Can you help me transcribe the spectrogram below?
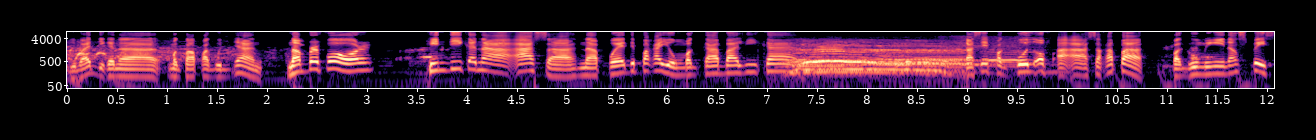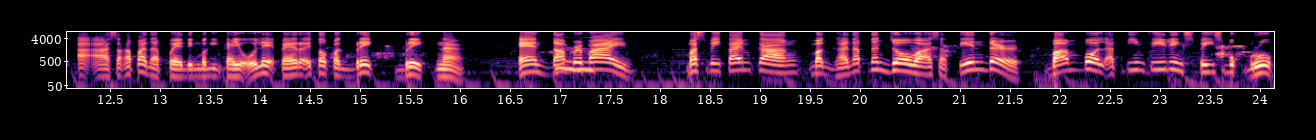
Di ba? Hindi ka na magpapagod niyan. Number four, hindi ka naaasa na pwede pa kayong magkabalikan. Kasi pag cool off, aasa ka pa. Pag humingi ng space, aasa ka pa na pwedeng maging kayo uli. Pero ito, pag break, break na. And number five, mas may time kang maghanap ng jowa sa Tinder, Bumble at Team Feelings Facebook group.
